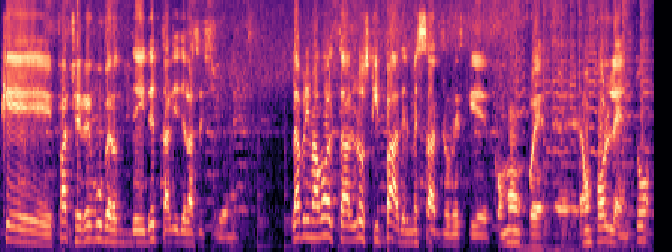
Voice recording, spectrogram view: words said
che faccia il recupero dei dettagli della sessione. La prima volta lo skippate il messaggio perché comunque eh, è un po' lento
